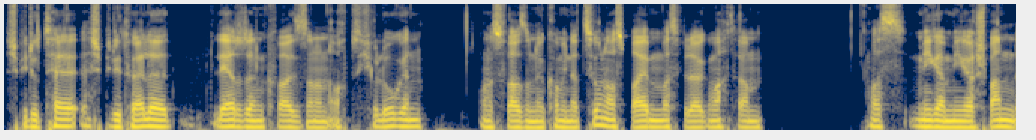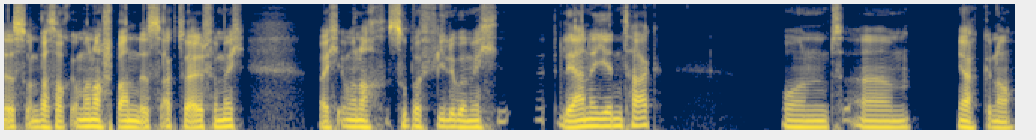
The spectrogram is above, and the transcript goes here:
spirituelle Lehrerin quasi, sondern auch Psychologin. Und es war so eine Kombination aus beiden, was wir da gemacht haben, was mega, mega spannend ist und was auch immer noch spannend ist aktuell für mich, weil ich immer noch super viel über mich lerne jeden Tag. Und ähm, ja, genau.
